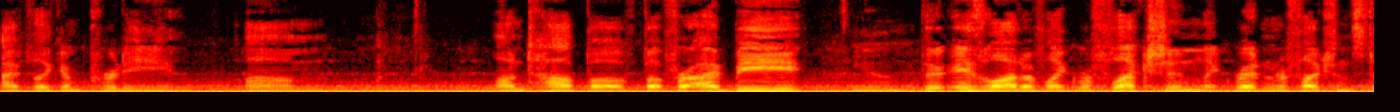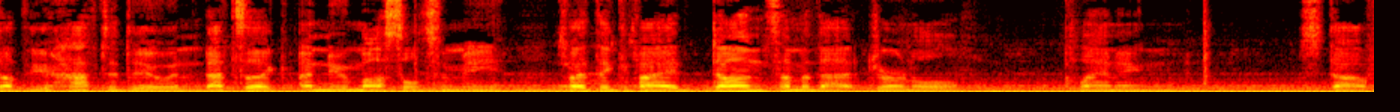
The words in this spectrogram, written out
I feel like I'm pretty um, on top of. But for IB, Yeah. there is a lot of like reflection, like written reflection stuff that you have to do, and that's like a new muscle to me. So I think if I had done some of that journal planning stuff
